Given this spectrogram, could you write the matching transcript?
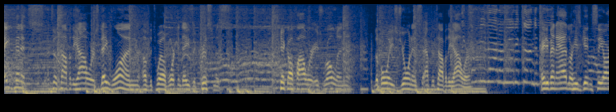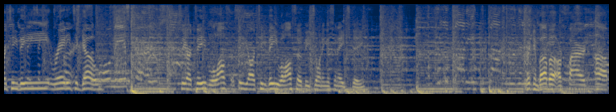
Eight minutes until top of the hour. It's day one of the 12 working days of Christmas. Kickoff hour is rolling. The boys join us after top of the hour. Eddie Van Adler, he's getting CRTV ready to go. CRT will also CRTV will also be joining us in HD. Rick and Bubba are fired up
